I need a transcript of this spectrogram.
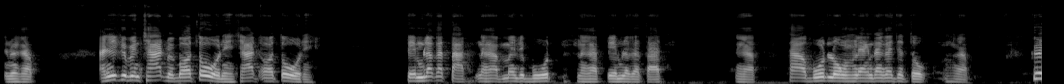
เห็นไหมครับ อันนี้คือเป็นชาร์จแบบออโต้นี่ชาร์จออโต้นี่เต็มแล้วก็ตัดนะครับ ไม่ได้บูทนะครับ เต็มแล้วก็ตัดนะครับ ถ้าเอาบูทลงแรงดันก็จะตกนะครับคือ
